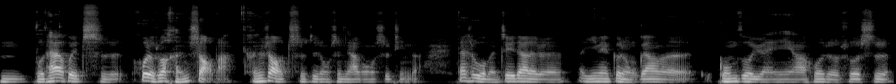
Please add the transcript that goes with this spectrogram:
嗯，不太会吃，或者说很很少吧，很少吃这种深加工食品的。但是我们这一代的人，因为各种各样的工作原因啊，或者说是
